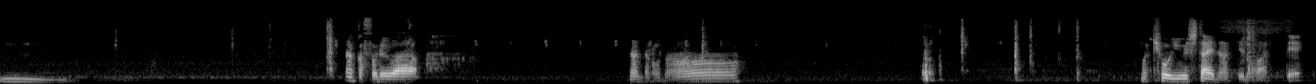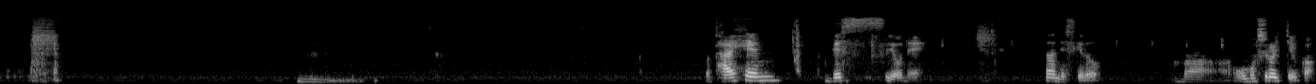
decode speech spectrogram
うん。なんかそれは、なんだろうなまあ、共有したいなっていうのがあって、うん。まあ大変ですよね。なんですけど、まあ、面白いっていうか、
